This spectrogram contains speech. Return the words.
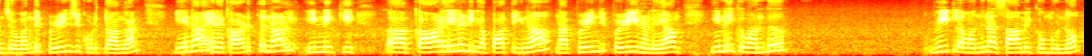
கொஞ்சம் வந்து பிழிஞ்சு கொடுத்தாங்க. ஏன்னா எனக்கு அடுத்த நாள் இன்னைக்கு காலையில் நீங்கள் பார்த்தீங்கன்னா நான் பிழிஞ்சு பிழிகிறேன் இல்லையா? இன்றைக்கி வந்து வீட்டில் வந்து நான் சாமி கும்பிடணும்.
